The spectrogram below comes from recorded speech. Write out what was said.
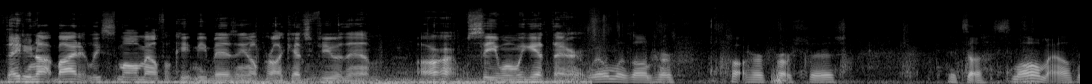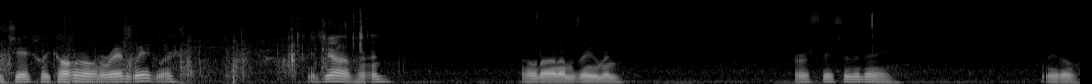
If they do not bite, at least smallmouth will keep me busy, and I'll probably catch a few of them. All right, we'll see you when we get there. Wilma's on her caught her first fish. It's a smallmouth, and she actually caught her on a red wiggler. Good job, hun. Hold on, I'm zooming. First fish of the day. Little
